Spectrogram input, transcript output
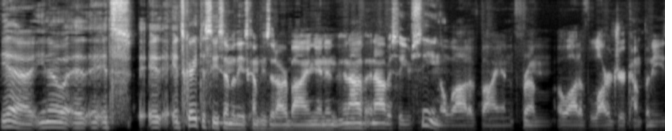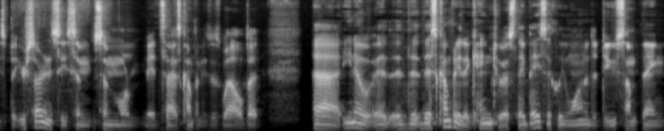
Yeah, you know, it, it's it, it's great to see some of these companies that are buying in, and and, and obviously you're seeing a lot of buy-in from a lot of larger companies, but you're starting to see some some more mid-sized companies as well. But uh, you know, th- this company that came to us, they basically wanted to do something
